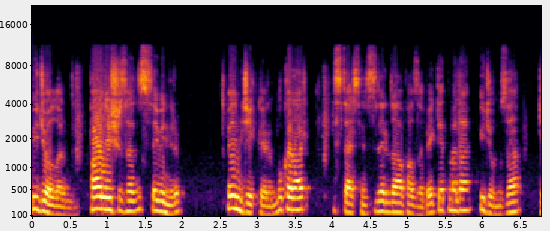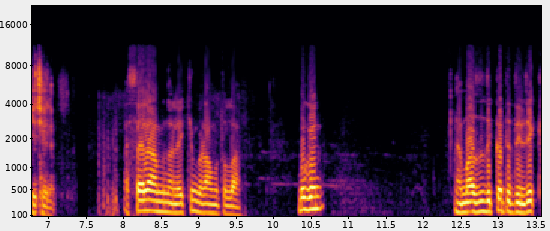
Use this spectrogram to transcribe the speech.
videolarımı paylaşırsanız sevinirim. Benim diyeceklerim bu kadar. İsterseniz sizleri daha fazla bekletmeden videomuza geçelim. Esselamun Aleyküm ve Rahmetullah. Bugün namazda dikkat edilecek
